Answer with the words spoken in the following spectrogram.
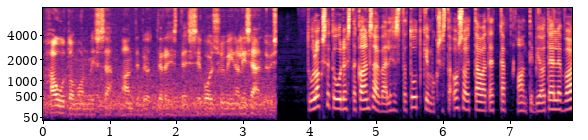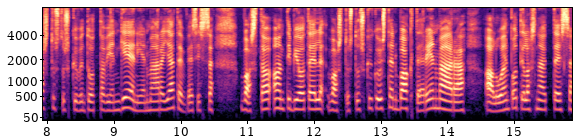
hautomon, missä antibioottiresistenssi voisi hyvin ja lisääntyisi. Tulokset uudesta kansainvälisestä tutkimuksesta osoittavat, että antibiooteille vastustuskyvyn tuottavien geenien määrä jätevesissä vastaa antibiooteille vastustuskykyisten bakteerien määrää alueen potilasnäytteissä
